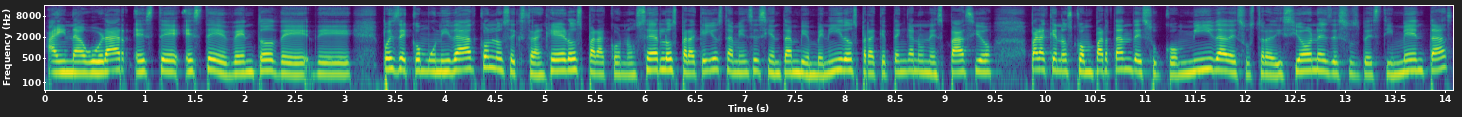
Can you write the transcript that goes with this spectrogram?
a inaugurar este, este evento de, de, pues de comunidad con los extranjeros para conocerlos, para que ellos también se sientan bienvenidos, para que tengan un espacio, para que nos compartan de su comida, de sus tradiciones, de sus vestimentas.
